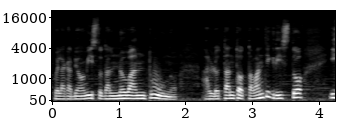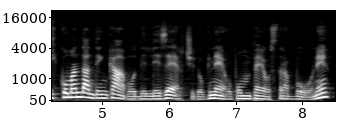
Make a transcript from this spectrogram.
quella che abbiamo visto dal 91 all'88 a.C., il comandante in capo dell'esercito Gneo Pompeo Strabone,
